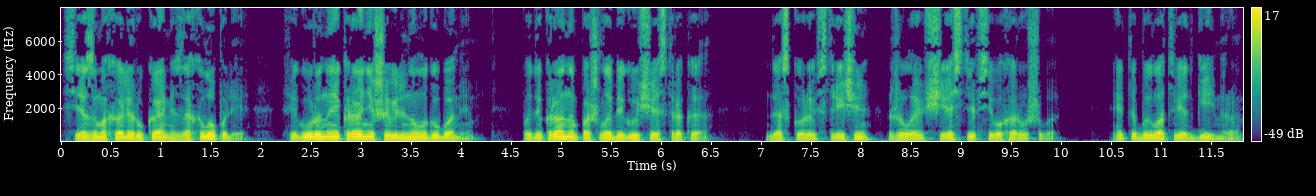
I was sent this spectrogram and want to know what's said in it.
Все замахали руками, захлопали. Фигура на экране шевельнула губами. Под экраном пошла бегущая строка. «До скорой встречи, желаю счастья, всего хорошего». Это был ответ геймера.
